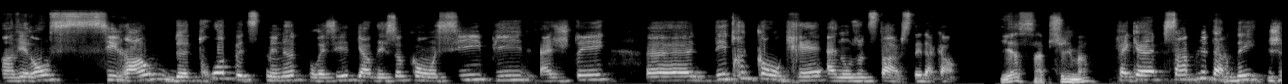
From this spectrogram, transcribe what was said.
environ six rounds de trois petites minutes pour essayer de garder ça concis puis ajouter euh, des trucs concrets à nos auditeurs, si tu es d'accord. Yes, absolument. Fait que sans plus tarder, je,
